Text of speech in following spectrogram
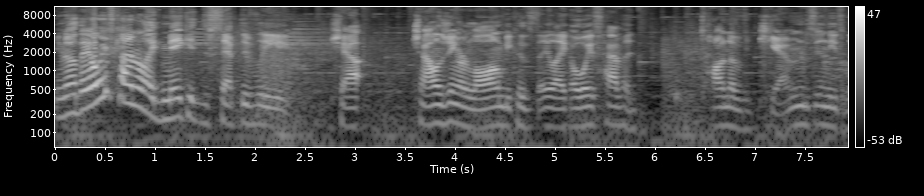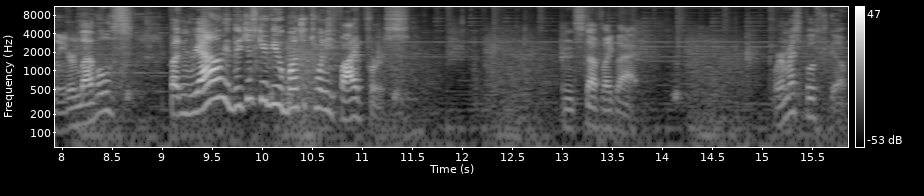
You know, they always kind of like make it deceptively cha challenging or long because they like always have a ton of gems in these later levels. But in reality, they just give you a bunch of 25 first. And stuff like that. Where am I supposed to go?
